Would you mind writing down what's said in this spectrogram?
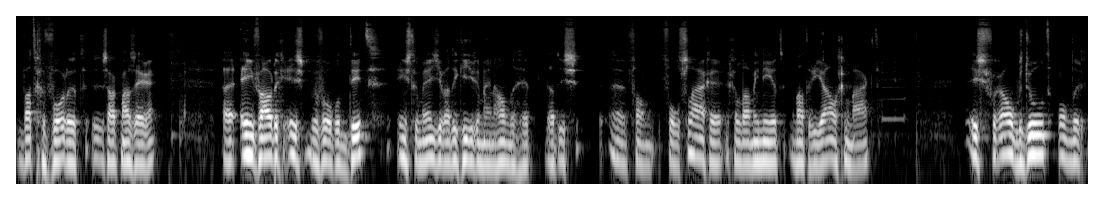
wat gevorderd, zou ik maar zeggen. eenvoudig is bijvoorbeeld dit instrumentje wat ik hier in mijn handen heb. Dat is van volslagen gelamineerd materiaal gemaakt. Is vooral bedoeld om er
